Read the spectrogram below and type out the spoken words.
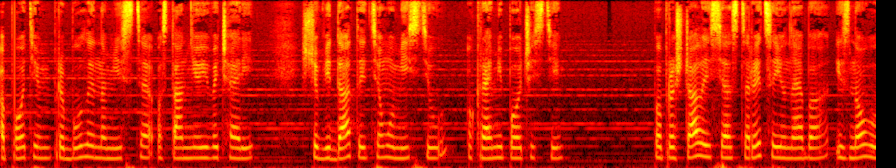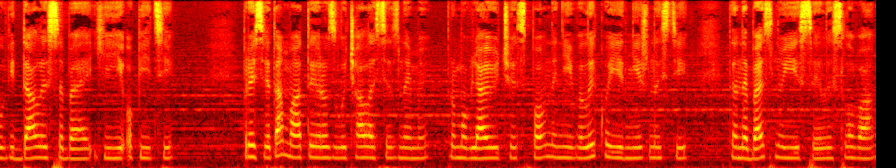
а потім прибули на місце останньої вечері, щоб віддати цьому місцю окремі почесті попрощалися з царицею неба і знову віддали себе її опіці. Пресвята мати розлучалася з ними, промовляючи сповнені великої ніжності та небесної сили слова.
